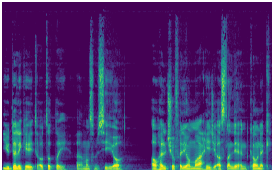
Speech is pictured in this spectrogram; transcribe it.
you delegate أو تعطي أه، منصب ال CEO. أو هل تشوف اليوم ما راح يجي أصلا؟ لأن كونك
